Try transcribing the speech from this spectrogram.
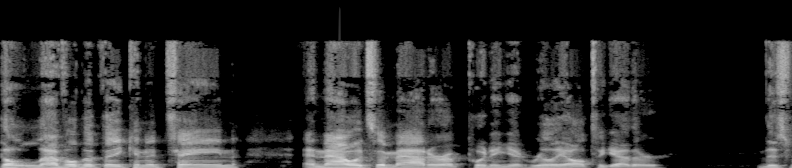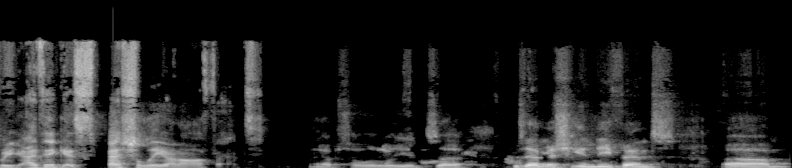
the level that they can attain. And now it's a matter of putting it really all together this week. I think, especially on offense. Absolutely. It's uh, because that Michigan defense, um,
